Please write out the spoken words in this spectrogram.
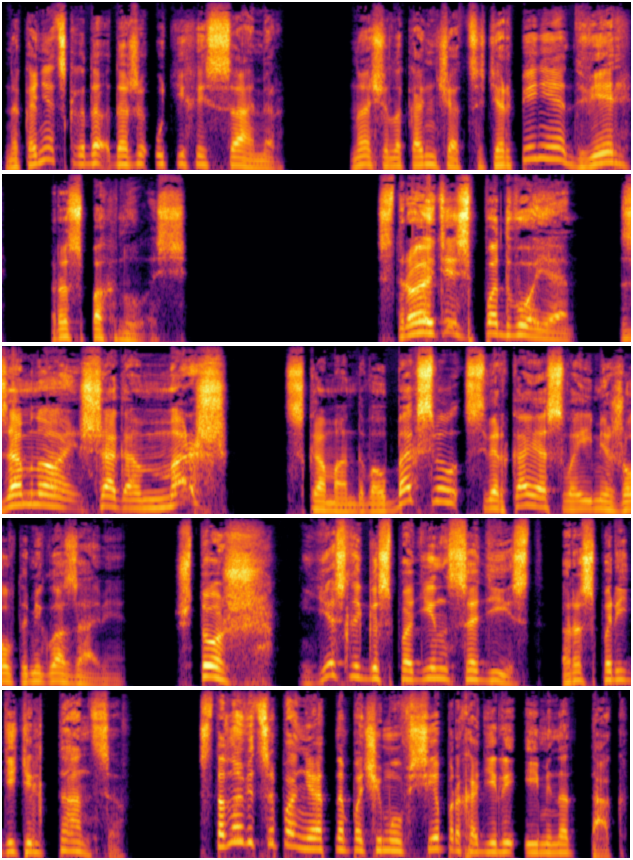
Наконец, когда даже у тихой Саммер начало кончаться терпение, дверь распахнулась. «Стройтесь по двое! За мной шагом марш!» — скомандовал Бэксвилл, сверкая своими желтыми глазами. «Что ж, если господин садист, распорядитель танцев, становится понятно, почему все проходили именно так.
